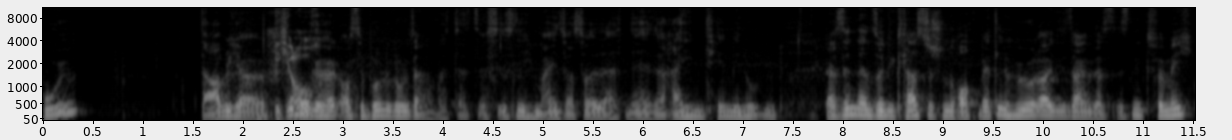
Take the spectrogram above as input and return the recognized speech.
cool. Da habe ich ja Ich auch. gehört aus dem Publikum gesagt, das, das ist nicht meins, was soll das? Ne, da reichen zehn Minuten. Das sind dann so die klassischen Rock-Metal-Hörer, die sagen, das ist nichts für mich.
